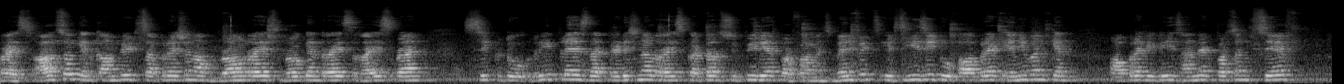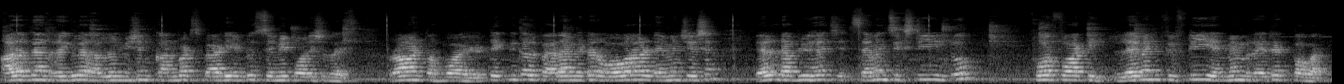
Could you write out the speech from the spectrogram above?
rice. Also can complete separation of brown rice broken rice rice bran sick to replace the traditional rice cutter superior performance. Benefits it's easy to operate. Anyone can operate. It is 100% safe. Other than regular hulling machine converts paddy into semi polished rice. Raw and parboiled technical parameter overall dimension lwh 760 into 440 1150 mm rated power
